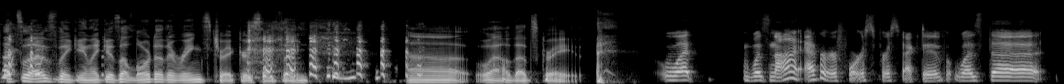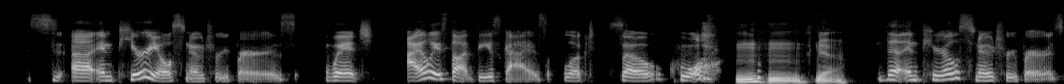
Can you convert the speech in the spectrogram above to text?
That's what I was thinking. Like it's a Lord of the Rings trick or something. uh wow, that's great. What was not ever forced perspective was the uh, Imperial Snow Troopers, which I always thought these guys looked so cool. Mm-hmm. Yeah. The Imperial Snow Troopers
